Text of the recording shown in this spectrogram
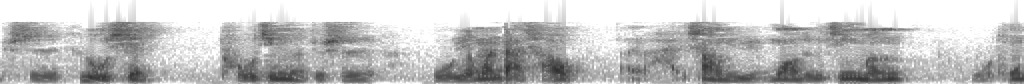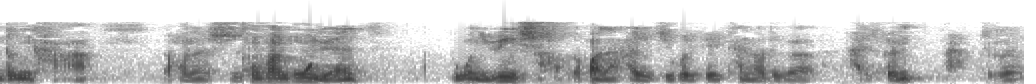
就是路线途经的就是五缘湾大桥，还有海上远望这个金门五通灯塔，然后呢是通帆公园。如果你运气好的话呢，还有机会可以看到这个海豚啊，这个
